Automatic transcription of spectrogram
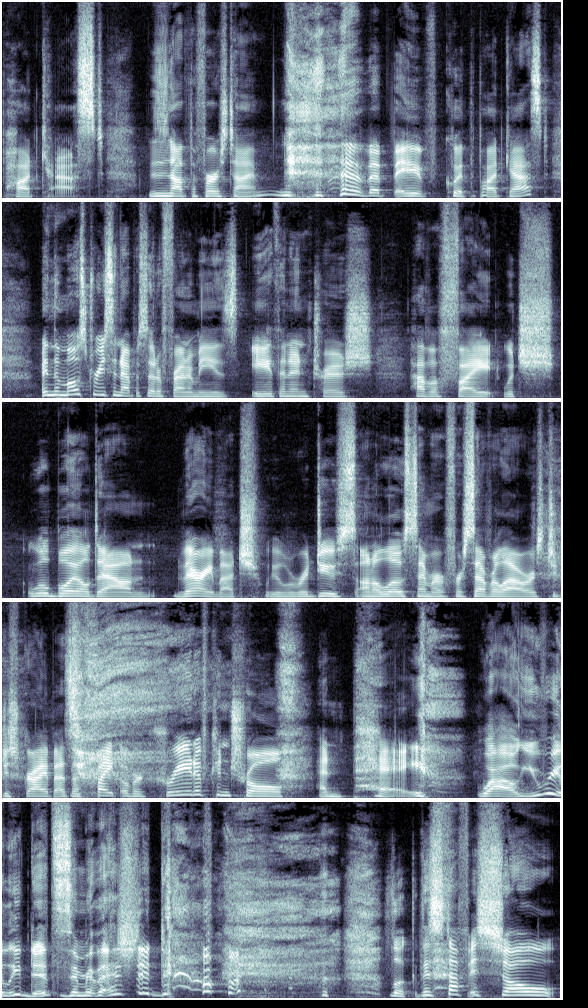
podcast. This is not the first time that they've quit the podcast. In the most recent episode of Frenemies, Ethan and Trish have a fight, which will boil down very much. We will reduce on a low simmer for several hours to describe as a fight over creative control and pay. Wow, you really did simmer that shit down. Look, this stuff is so.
